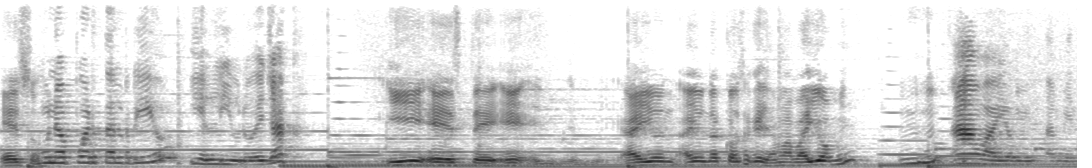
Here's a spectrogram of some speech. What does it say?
eso. Una puerta al río y el libro de Jack. Y este eh, hay, un, hay una cosa que se llama Wyoming. Ah, Wyoming también.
